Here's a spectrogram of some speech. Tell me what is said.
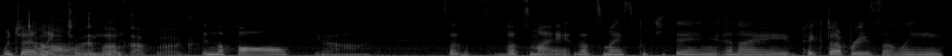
which I like oh, to I read love that book. in the fall. Yeah. So that's that's my that's my spooky thing, and I picked up recently.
